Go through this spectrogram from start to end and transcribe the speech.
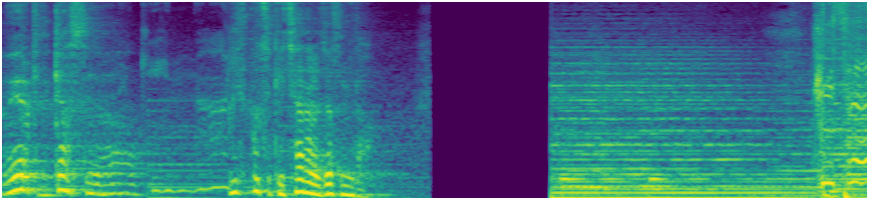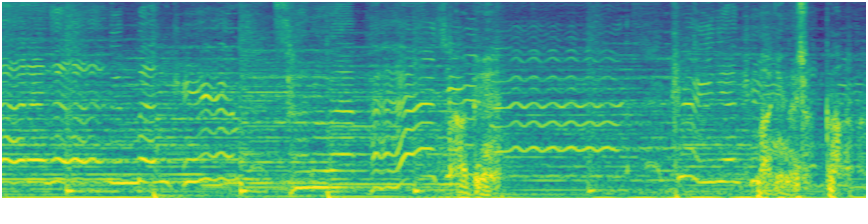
왜 이렇게 늦게 왔어요? e스포츠 개최 하나 늦었습니다. 그 사랑하는 만큼 서로 아파하지 답이 그냥 많이 늦었다.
